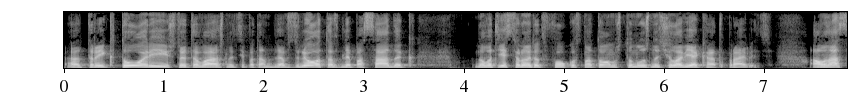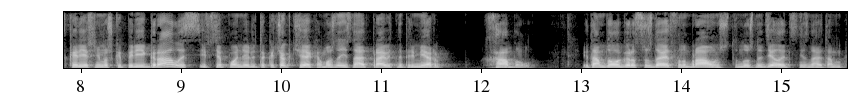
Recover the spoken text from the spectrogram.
э, траектории, что это важно, типа, там, для взлетов, для посадок. Но вот есть все равно этот фокус на том, что нужно человека отправить. А у нас, скорее всего, немножко переигралось, и все поняли, так а что человека? Можно, не знаю, отправить, например, Хаббл, и там долго рассуждает фон Браун, что нужно делать, не знаю, там,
